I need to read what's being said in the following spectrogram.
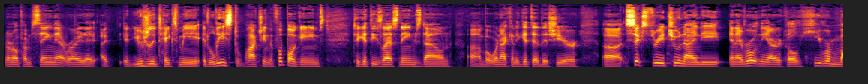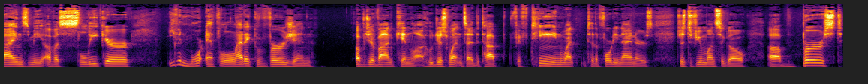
don't know if I'm saying that right. I, I, it usually takes me at least watching the football games to get these last names down, um, but we're not going to get that this year. Uh, 6'3, 290. And I wrote in the article, he reminds me of a sleeker, even more athletic version of Javon Kinlaw, who just went inside the top 15, went to the 49ers just a few months ago. Uh, burst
